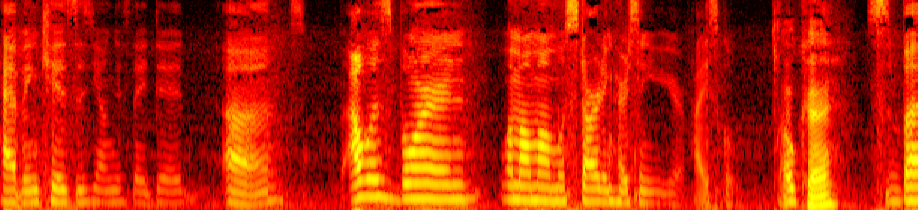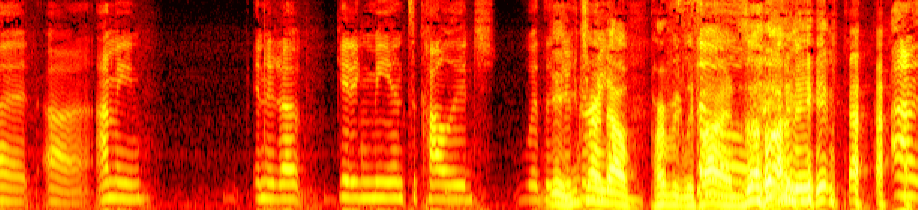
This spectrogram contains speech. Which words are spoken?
having kids as young as they did. Uh, I was born when my mom was starting her senior year of high school, Okay. But uh, I mean, ended up getting me into college with a Yeah, you turned out perfectly So- fine. So I mean, uh,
